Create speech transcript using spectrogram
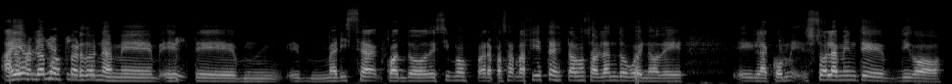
Ahí hablamos, perdóname, este, mm, Marisa, cuando decimos para pasar la fiesta estamos hablando, bueno, de eh, la solamente, digo,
